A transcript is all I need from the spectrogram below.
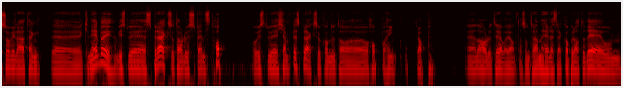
så ville jeg tenkt eh, knebøy. Hvis du er sprek, så tar du spenst hopp. Og hvis du er kjempesprek, så kan du ta hopp og hink opp trapp. Eh, da har du tre varianter som trener hele strekkeapparatet. Det er jo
